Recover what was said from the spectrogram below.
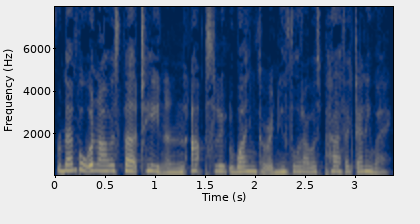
Remember when I was 13 and an absolute wanker and you thought I was perfect anyway?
